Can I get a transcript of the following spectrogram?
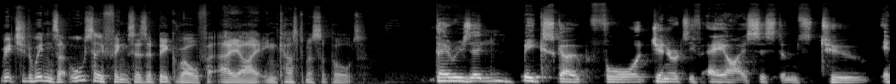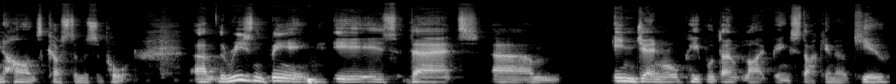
Richard Windsor also thinks there's a big role for AI in customer support there is a big scope for generative AI systems to enhance customer support. Um, the reason being is that, um, in general, people don't like being stuck in a queue.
